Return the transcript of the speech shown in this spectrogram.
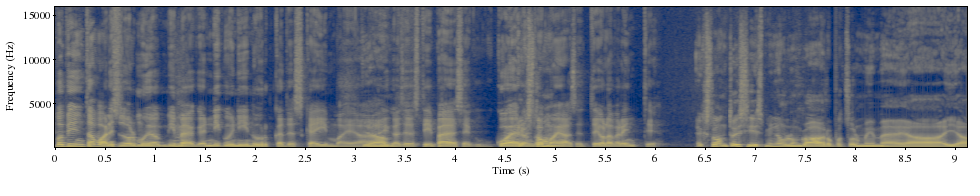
ma pidin tavalise tolmuimejaga niikuinii nurkades käima ja, ja ega sellest ei pääse, koer Eks on ka on... majas, et ei ole varianti. eks ta on tõsi, sest minul on ka robotsolmuime ja, ja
